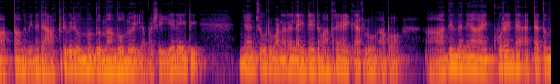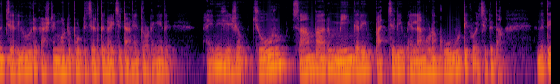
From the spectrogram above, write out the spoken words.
മത്താന്ന്. പിന്നെ രാത്രി വരെ ഒന്നും തിന്നാൻ തോന്നുകയില്ല പക്ഷേ ഈയിടെയായിട്ട് ഞാൻ ചോറ് വളരെ ലൈറ്റായിട്ട് മാത്രമേ കഴിക്കാറുള്ളൂ. അപ്പോൾ ആദ്യം തന്നെ ആ അയക്കുറേന്റെ അറ്റത്തുനിന്ന് ചെറിയൊരു കഷ്ണം ഇങ്ങോട്ട് പൊട്ടിച്ചെടുത്ത് കഴിച്ചിട്ടാണ് ഞാൻ തുടങ്ങിയത്. അതിന് ശേഷം ചോറും സാമ്പാറും മീൻകറിയും പച്ചടിയും എല്ലാം കൂടെ കൂട്ടി കുഴച്ചിട്ട് ഇതാ എന്നിട്ട്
